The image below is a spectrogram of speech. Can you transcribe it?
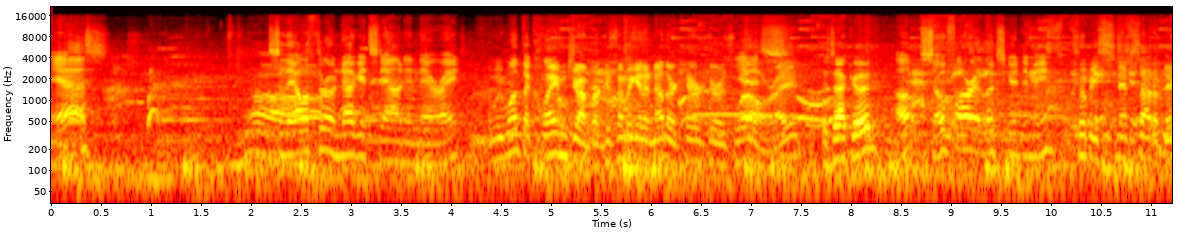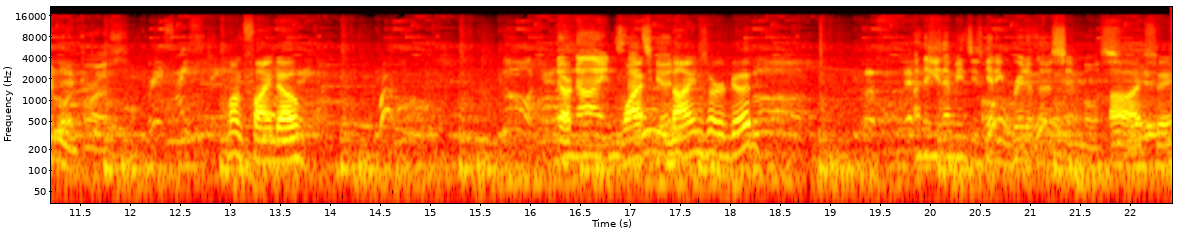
Yes. So they all throw nuggets down in there, right? We want the claim jumper because then we get another character as well, Yes. right? Is that good? Oh, so far it looks good to me. So he sniffs out a big one for us. Come on, Findo. No nines. Why That's good. nines are good? I think that means he's getting rid of those symbols. Oh, I see.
